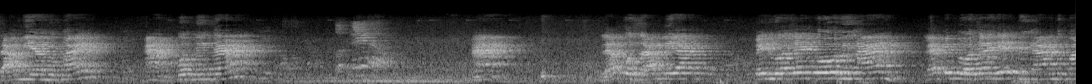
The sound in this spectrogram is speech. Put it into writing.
สามเหลี่ยมถูกไหมอะกดหนึ่งครั้งอะแล้วกดสามเหลี่ยมเป็นหัวใจโตหนึ่งอัน และเป็นหัวใจเล็กหนึ่งอันถูกไหม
